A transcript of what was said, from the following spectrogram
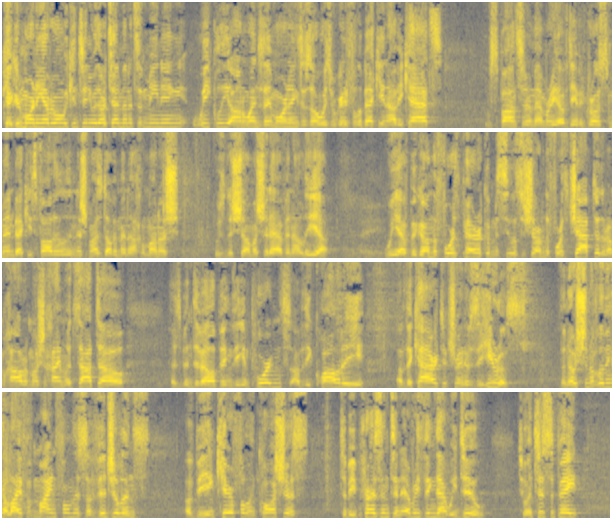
Okay, good morning, everyone. We continue with our 10 minutes of meaning weekly on Wednesday mornings. As always, we're grateful to Becky and Avi Katz, who sponsor a memory of David Grossman, Becky's father, the Nishmas David Menachem Manush, whose neshama should have an aliyah. We have begun the fourth parak of Mesilas Yesharim, the fourth chapter. The Ramchal of Moshe Chaim Luzzatto has been developing the importance of the quality of the character trait of Zehirus, the notion of living a life of mindfulness, of vigilance, of being careful and cautious, to be present in everything that we do, to anticipate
